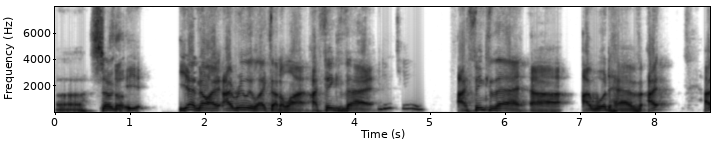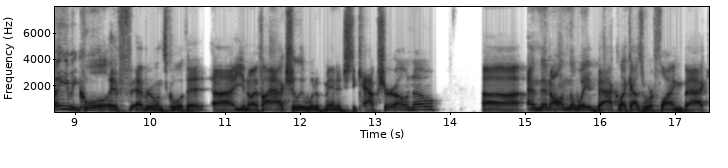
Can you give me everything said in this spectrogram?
Uh, so, So- yeah, no, I, I really like that a lot. I think that I do too. I think that uh, I would have I I think it'd be cool if everyone's cool with it. Uh, you know, if I actually would have managed to capture Oh No, uh, and then on the way back, like as we're flying back,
